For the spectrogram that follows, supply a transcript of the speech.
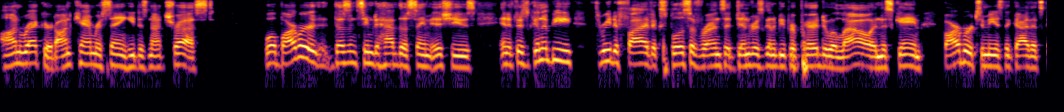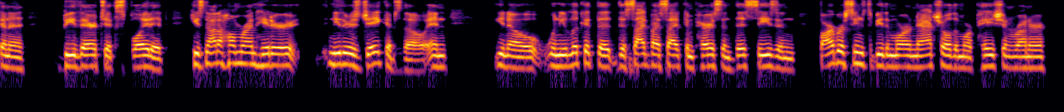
on record, on camera saying he does not trust. Well, Barber doesn't seem to have those same issues. And if there's going to be three to five explosive runs that Denver is going to be prepared to allow in this game, Barber to me is the guy that's going to be there to exploit it. He's not a home run hitter. Neither is Jacobs, though. And you know, when you look at the the side by side comparison this season, Barber seems to be the more natural, the more patient runner,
